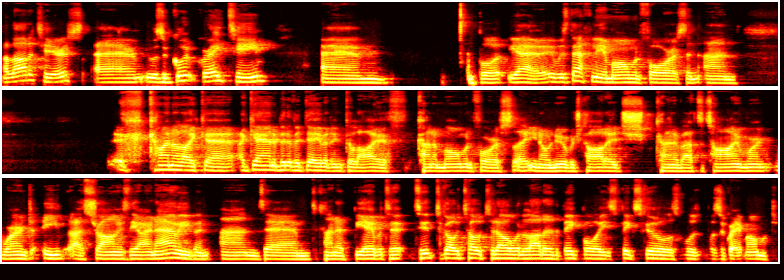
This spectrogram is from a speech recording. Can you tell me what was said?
a lot of tears. Um, it was a good, great team. Um, but yeah, it was definitely a moment for us, and and kind of like a, again a bit of a David and Goliath kind of moment for us. Uh, you know, Newbridge College kind of at the time weren't weren't as strong as they are now, even, and um, to kind of be able to, to, to go toe to toe with a lot of the big boys, big schools was was a great moment.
